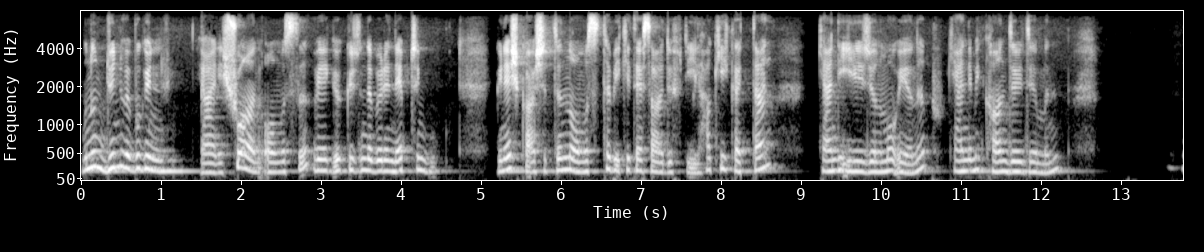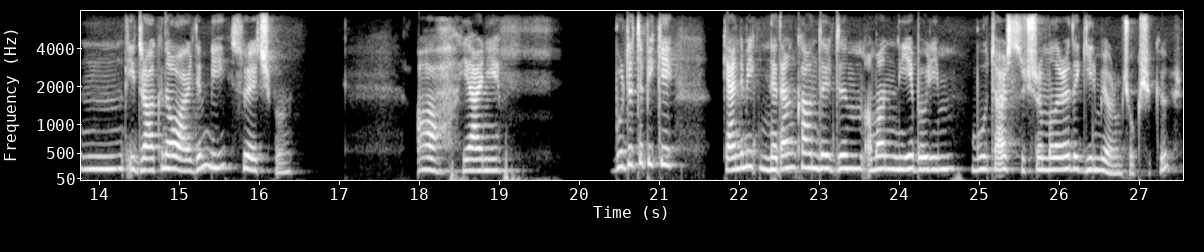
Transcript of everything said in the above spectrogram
Bunun dün ve bugün yani şu an olması ve gökyüzünde böyle Neptün güneş karşıtlığının olması tabii ki tesadüf değil. Hakikaten kendi illüzyonuma uyanıp kendimi kandırdığımın hmm, idrakına vardığım bir süreç bu. Ah yani burada tabii ki kendimi neden kandırdım, aman niye böyleyim bu tarz suçlamalara da girmiyorum çok şükür.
